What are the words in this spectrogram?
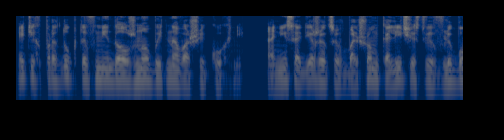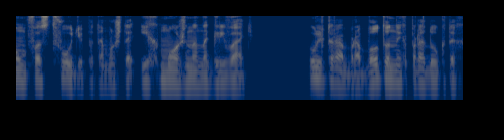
Этих продуктов не должно быть на вашей кухне. Они содержатся в большом количестве в любом фастфуде, потому что их можно нагревать. Ультраобработанных продуктах,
